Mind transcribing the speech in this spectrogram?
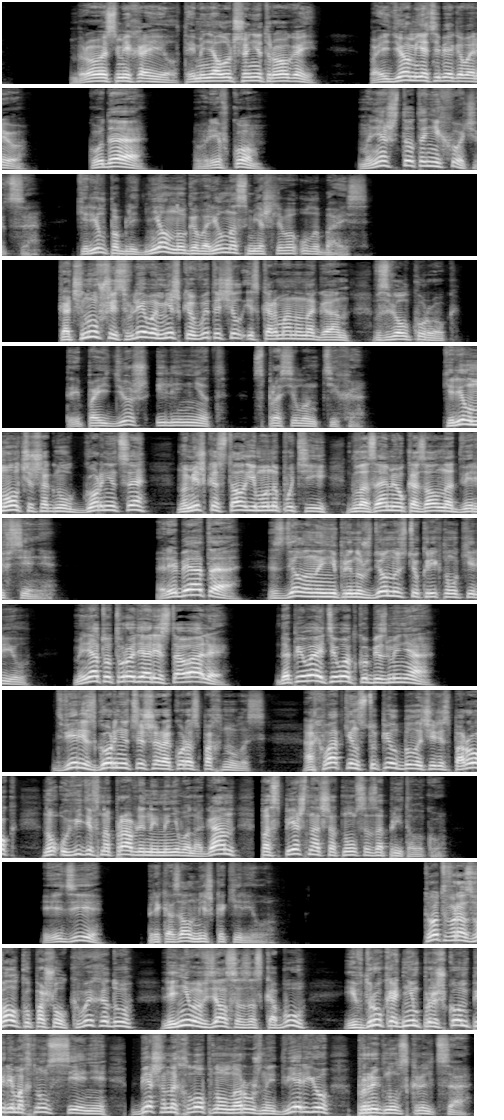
Брось, Михаил, ты меня лучше не трогай. Пойдем, я тебе говорю. Куда? В Ревком. Мне что-то не хочется. Кирилл побледнел, но говорил насмешливо, улыбаясь. Качнувшись влево, Мишка вытащил из кармана наган, взвел курок. «Ты пойдешь или нет?» — спросил он тихо. Кирилл молча шагнул к горнице, но Мишка стал ему на пути, глазами указал на дверь в сене. «Ребята!» — сделанной непринужденностью крикнул Кирилл. «Меня тут вроде арестовали! Допивайте водку без меня!» Дверь из горницы широко распахнулась. Охваткин ступил было через порог, но, увидев направленный на него наган, поспешно отшатнулся за притолоку. «Иди», — приказал Мишка Кириллу. Тот в развалку пошел к выходу, лениво взялся за скобу и вдруг одним прыжком перемахнул сени, бешено хлопнул наружной дверью, прыгнул с крыльца.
